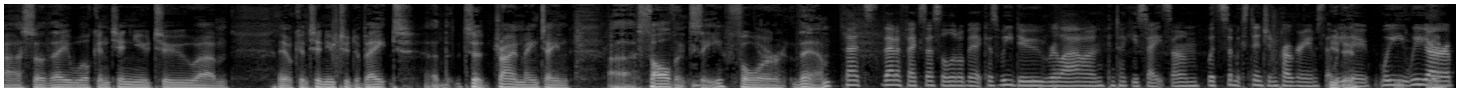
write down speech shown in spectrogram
uh, so they will continue to. Um, They'll continue to debate uh, to try and maintain uh, solvency for them. That's that affects us a little bit because we do rely on Kentucky State some with some extension programs that You we do? do. We we are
